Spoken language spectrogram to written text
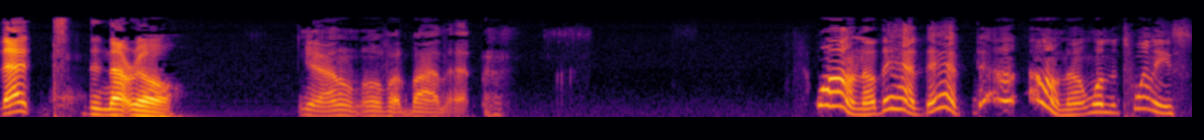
That's not real. Yeah, I don't know if I'd buy that. Well, I don't know. They had, they had, I don't know, when the twenties.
